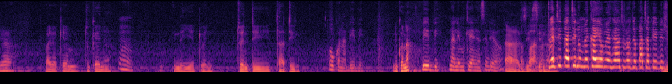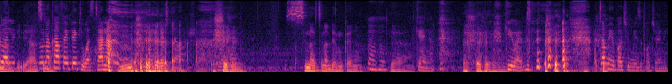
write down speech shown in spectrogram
yeah, like I came to Kenya Mm. in the year 20, 2013. Uko na bibi. Niko na? Bibi na ni Mkenya, si ndio? Ah, zi sina. 2013 umekaa hiyo miaka yote na hujapata bibi shwali. sina. Unakaa fine, thank you wasichana. Sina sina dem Kenya. Mm -hmm. Yeah. Kenya. Keyword. Tell me about your musical journey.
